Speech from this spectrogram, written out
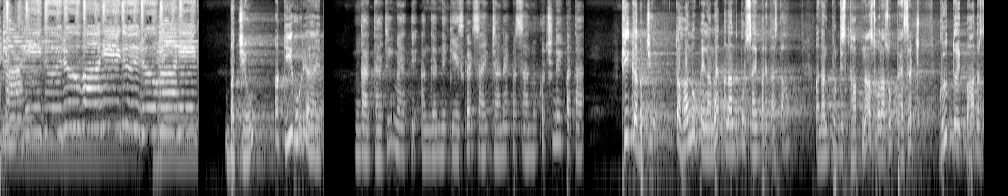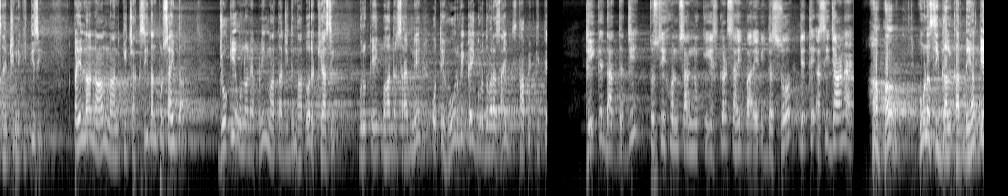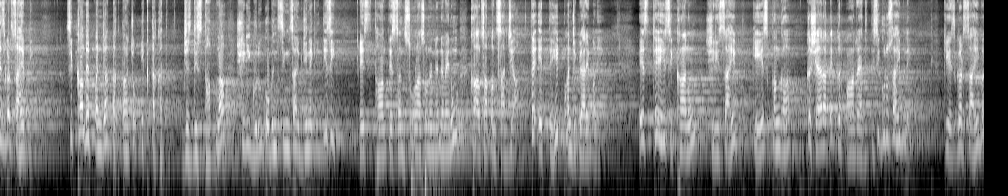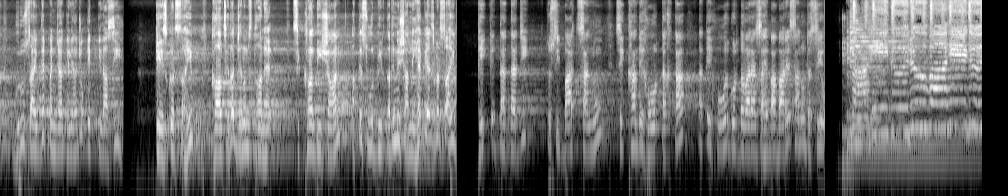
ਵਾਹਿਗੁਰੂ ਵਾਹਿਗੁਰੂ ਵਾਹਿਗੁਰੂ। ਬੱਚਿਓ ਆ ਕੀ ਹੋ ਰਿਹਾ ਹੈ? ਦਾਦਾ ਜੀ ਮੈਂ ਤੇ ਅੰਗਦ ਨੇ ਕੇਸਗੜ੍ਹ ਸਾਹਿਬ ਜਾਣਾ ਹੈ ਪਰ ਸਾਨੂੰ ਕੁਝ ਨਹੀਂ ਪਤਾ। ਠੀਕ ਹੈ ਬੱਚਿਓ ਤੁਹਾਨੂੰ ਪਹਿਲਾਂ ਮੈਂ ਅਨੰਦਪੁਰ ਸਾਹਿਬ ਬਾਰੇ ਦੱਸਦਾ ਹਾਂ। ਅਨੰਦਪੁਰ ਦੀ ਸਥਾਪਨਾ 1665 ਚ ਗੁਰੂ ਤੇਗ ਬਹਾਦਰ ਸਾਹਿਬ ਜੀ ਨੇ ਕੀਤੀ ਸੀ। ਪਹਿਲਾ ਨਾਮ ਨਾਨਕੀ ਚੱਕ ਸੀ ਅਨੰਦਪੁਰ ਸਾਹਿਬ ਦਾ ਜੋ ਕਿ ਉਹਨਾਂ ਨੇ ਆਪਣੀ ਮਾਤਾ ਜੀ ਦੇ ਨਾਂ ਤੋਂ ਰੱਖਿਆ ਸੀ। ਗੁਰੂ ਤੇਗ ਬਹਾਦਰ ਸਾਹਿਬ ਨੇ ਉੱਥੇ ਹੋਰ ਵੀ ਕਈ ਗੁਰਦੁਆਰਾ ਸਾਹਿਬ ਸਥਾਪਿਤ ਕੀਤੇ। ਠੀਕ ਹੈ ਦਾਦਾ ਜੀ, ਤੁਸੀਂ ਹੁਣ ਸਾਨੂੰ ਕੇਸਗੜ੍ਹ ਸਾਹਿਬ ਬਾਰੇ ਵੀ ਦੱਸੋ, ਜਿੱਥੇ ਅਸੀਂ ਜਾਣਾ ਹੈ। ਹਾਂ ਹਾਂ, ਹੁਣ ਅਸੀਂ ਗੱਲ ਕਰਦੇ ਹਾਂ ਕੇਸਗੜ੍ਹ ਸਾਹਿਬ ਦੀ। ਸਿੱਖਾਂ ਦੇ ਪੰਜਾਂ ਤਖਤਾਂ ਚੋਂ ਇੱਕ ਤਖਤ, ਜਿਸ ਦੀ ਸਥਾਪਨਾ ਸ੍ਰੀ ਗੁਰੂ ਗੋਬਿੰਦ ਸਿੰਘ ਸਾਹਿਬ ਜੀ ਨੇ ਕੀਤੀ ਸੀ। ਇਸ ਸਥਾਨ ਤੇ ਸਨ 1699 ਨੂੰ ਖਾਲਸਾ ਪੰਥ ਸਾਜਿਆ ਤੇ ਇੱਥੇ ਹੀ ਪੰਜ ਪਿਆਰੇ ਬਣੇ। ਇੱਥੇ ਹੀ ਸਿੱਖਾਂ ਨੂੰ ਸ੍ਰੀ ਸਾਹਿਬ ਕੇਸ ਕੰਘਾ ਕਸ਼ਹਿਰਾ ਤੇ ਕਿਰਪਾਨ ਰਹਿ ਦਿੱਤੀ ਸੀ ਗੁਰੂ ਸਾਹਿਬ ਨੇ। ਕੇਸਗੜ੍ਹ ਸਾਹਿਬ ਗੁਰੂ ਸਾਹਿਬ ਦੇ ਪੰਜਾਂ ਕਿਲਿਆਂ ਚੋਂ ਇੱਕ ਕਿਲਾ ਸੀ। ਕੇਸਗੜ੍ਹ ਸਾਹਿਬ ਖਾਲਸੇ ਦਾ ਜਨਮ ਸਥਾਨ ਹੈ। ਸਿੱਖਾਂ ਦੀ ਸ਼ਾਨ ਅਤੇ ਸੂਰਬੀਰਤਾ ਦੀ ਨਿਸ਼ਾਨੀ ਹੈ ਕੇਸਗੜ੍ਹ ਸਾਹਿਬ। ਠੀਕ ਹੈ ਦਾਦਾ ਜੀ ਤੁਸੀਂ ਬਾਅਦ 'ਚ ਸਾਨੂੰ ਸਿੱਖਾਂ ਦੇ ਹੋਰ ਤਖਤਾਂ ਅਤੇ ਹੋਰ ਗੁਰਦੁਆਰਾ ਸਾਹਿਬਾਂ ਬਾਰੇ ਸਾਨੂੰ ਦੱਸਿਓ।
